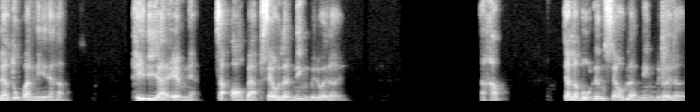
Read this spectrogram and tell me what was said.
แล้วทุกวันนี้นะครับ TDRM เนี่ยจะออกแบบ self learning ไปด้วยเลยนะครับ จะระบุเรื่อง self learning ไปด้วยเลย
